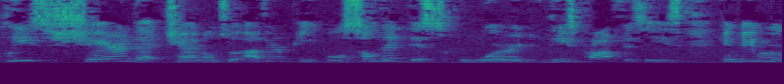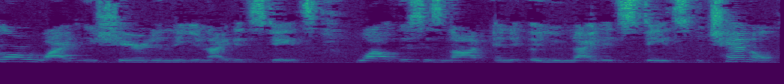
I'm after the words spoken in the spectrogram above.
Please share that channel to other people so that this word, these prophecies, can be more widely shared in the United States. While this is not an, a United States channel,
